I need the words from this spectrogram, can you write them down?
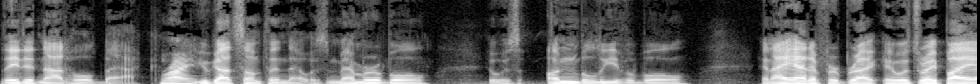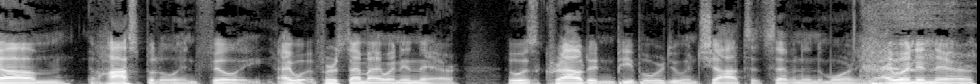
they did not hold back. Right. you got something that was memorable. It was unbelievable. And I had it for breakfast. It was right by um, a hospital in Philly. I w- first time I went in there, it was crowded and people were doing shots at seven in the morning. I went in there.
